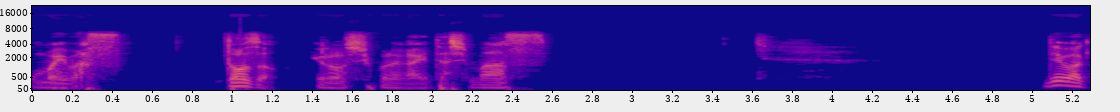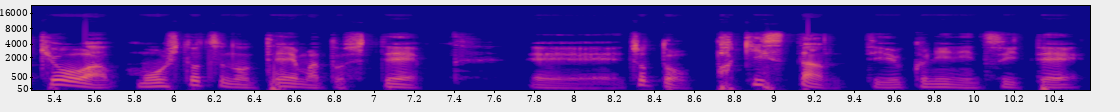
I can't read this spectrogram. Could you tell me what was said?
思います。どうぞよろしくお願いいたします。では今日はもう一つのテーマとして、えー、ちょっとパキスタンっていう国について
